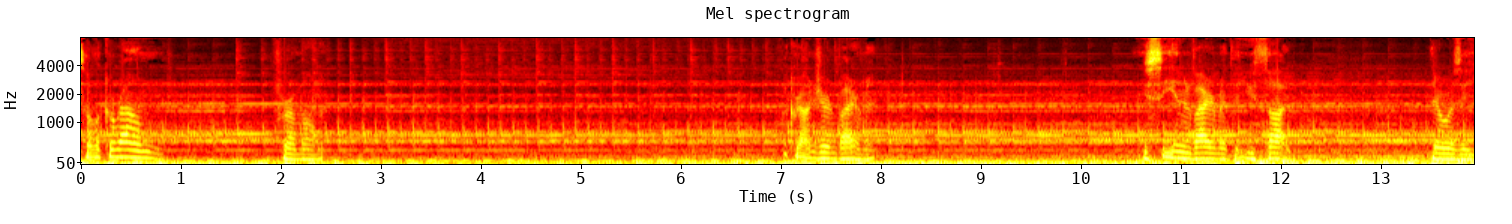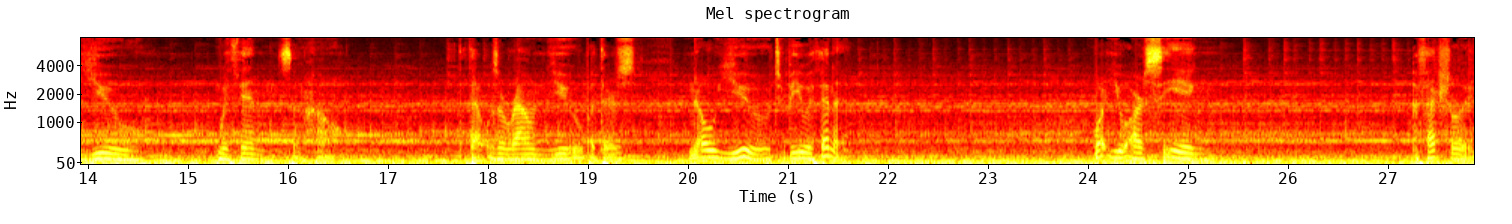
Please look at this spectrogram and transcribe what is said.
So look around for a moment. Around your environment. You see an environment that you thought there was a you within somehow. That that was around you, but there's no you to be within it. What you are seeing effectually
